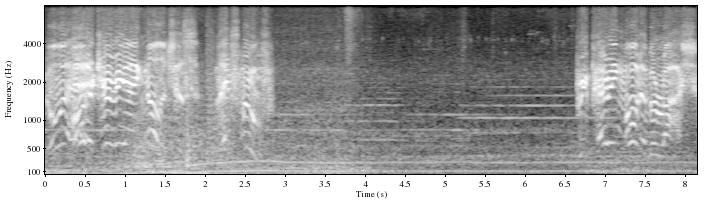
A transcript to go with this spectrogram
Go ahead. Mortar carrier acknowledges. Let's move. Preparing mortar barrage.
